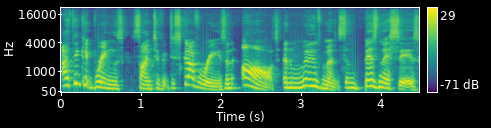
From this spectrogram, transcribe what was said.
I think it brings scientific discoveries and art and movements and businesses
